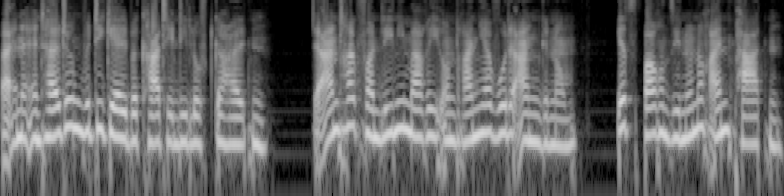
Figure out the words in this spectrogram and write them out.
Bei einer Enthaltung wird die gelbe Karte in die Luft gehalten. Der Antrag von Leni, Marie und Ranja wurde angenommen. Jetzt brauchen sie nur noch einen Paten.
